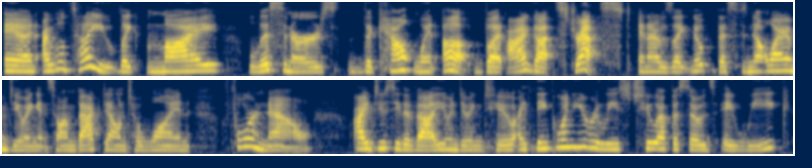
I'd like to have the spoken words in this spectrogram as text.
And I will tell you, like, my listeners, the count went up, but I got stressed and I was like, nope, that's not why I'm doing it. So I'm back down to one for now. I do see the value in doing two. I think when you release two episodes a week,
